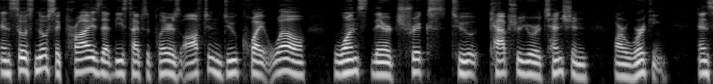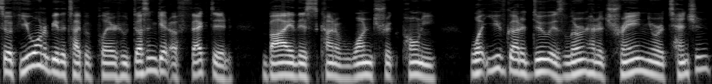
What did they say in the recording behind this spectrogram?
And so it's no surprise that these types of players often do quite well once their tricks to capture your attention are working. And so if you want to be the type of player who doesn't get affected by this kind of one trick pony, what you've got to do is learn how to train your attention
